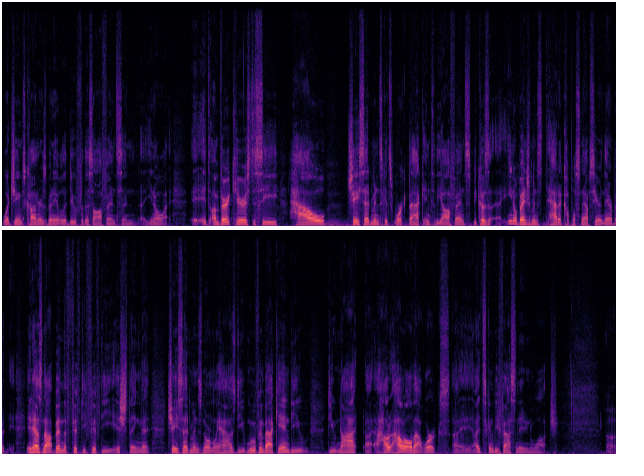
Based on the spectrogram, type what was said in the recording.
what James Conner has been able to do for this offense. And uh, you know, it, I'm very curious to see how Chase Edmonds gets worked back into the offense because uh, you know Benjamin's had a couple snaps here and there, but it has not been the 50-50 ish thing that Chase Edmonds normally has. Do you move him back in? Do you do you not? Uh, how how all that works? Uh, it's going to be fascinating to watch. Uh,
